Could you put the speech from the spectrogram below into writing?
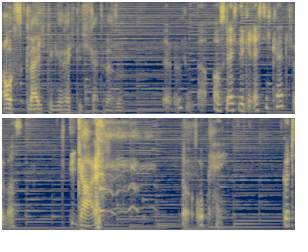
ausgleichende Gerechtigkeit oder so. Äh, ausgleichende Gerechtigkeit? Für was? Egal. Oh, okay. Gut.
